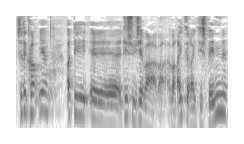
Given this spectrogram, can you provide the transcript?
Så det kom jeg, og det, øh, det synes jeg var, var, var rigtig, rigtig spændende.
